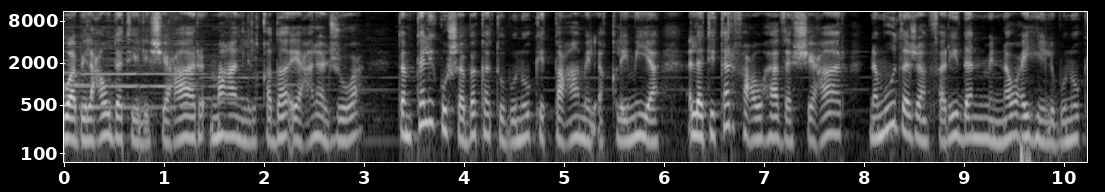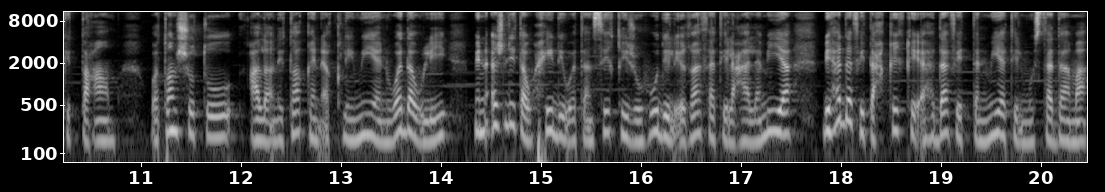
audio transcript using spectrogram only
وبالعودة لشعار معا للقضاء على الجوع، تمتلك شبكة بنوك الطعام الإقليمية التي ترفع هذا الشعار نموذجا فريدا من نوعه لبنوك الطعام وتنشط على نطاق إقليمي ودولي من أجل توحيد وتنسيق جهود الإغاثة العالمية بهدف تحقيق أهداف التنمية المستدامة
